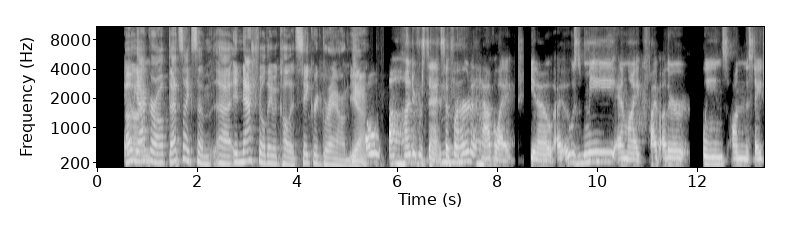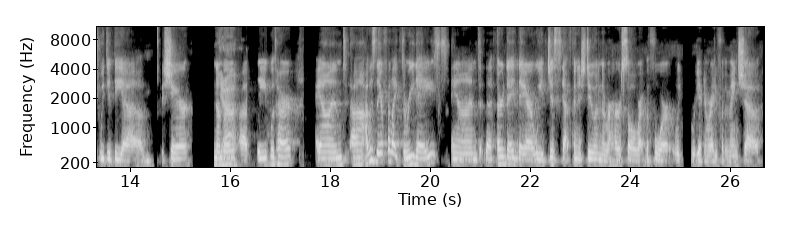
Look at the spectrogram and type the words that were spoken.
Oh yeah, girl. That's like some uh in Nashville they would call it sacred ground. Yeah. Oh, a hundred percent. So for Mhm. her to have like, you know, uh, it was me and like five other queens on the stage. We did the um, Cher number, Yeah. uh, leave with her. And uh, I was there for like three days. And the third day there, we just got finished doing the rehearsal right before we were getting ready for the main show.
